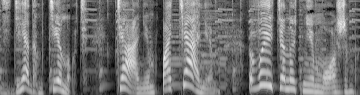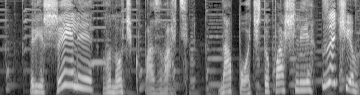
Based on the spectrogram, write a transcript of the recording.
с дедом тянуть. Тянем, потянем. Вытянуть не можем Решили внучку позвать На почту пошли Зачем?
